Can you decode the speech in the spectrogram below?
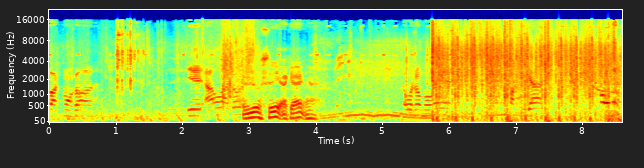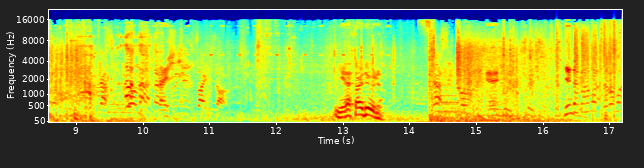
Fuck mon gars. Il est en haut à gauche. Lui aussi, ok. Oh, je vais mourir. Fuck the gars. Gas is closing. Nice. To the new safe zone. Il reste un dude. Gas is moving. Il est devant moi, devant moi.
